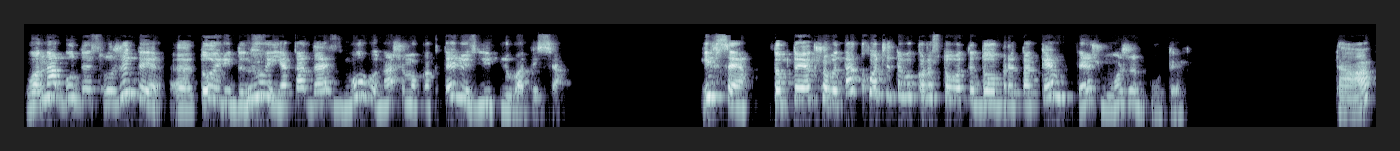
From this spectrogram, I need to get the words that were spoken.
вона буде служити е, тою рідиною, яка дасть змогу нашому коктейлю зліплюватися. І все. Тобто, якщо ви так хочете використовувати добре, таке теж може бути. Так.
